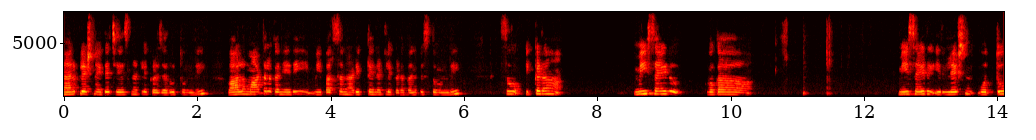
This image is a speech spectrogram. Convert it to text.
మ్యానిపులేషన్ అయితే చేసినట్లు ఇక్కడ జరుగుతుంది. వాళ్ళ మాటలకు అనేది మీ పర్సన్ అడిక్ట్ అయినట్లు ఇక్కడ కనిపిస్తూ ఉంది సో ఇక్కడ మీ సైడ్ ఒక మీ సైడ్ ఈ రిలేషన్ వద్దు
